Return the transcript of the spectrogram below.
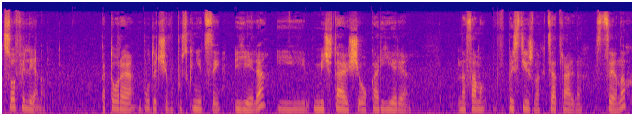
Софи Леннон которая, будучи выпускницей Еля и мечтающей о карьере на самых престижных театральных сценах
